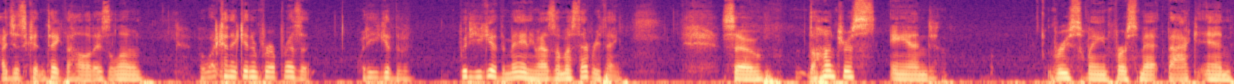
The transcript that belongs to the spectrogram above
I just couldn't take the holidays alone. But what can I get him for a present? What do you give the what do you give the man who has almost everything? So the Huntress and Bruce Wayne first met back in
